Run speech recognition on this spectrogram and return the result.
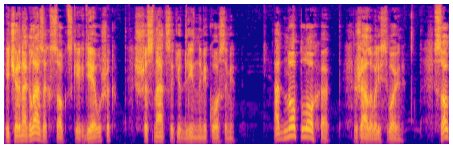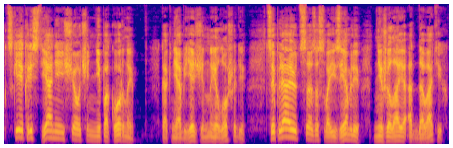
и черноглазых соктских девушек с шестнадцатью длинными косами. Одно плохо, — жаловались воины. Соктские крестьяне еще очень непокорны, как необъезженные лошади, цепляются за свои земли, не желая отдавать их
